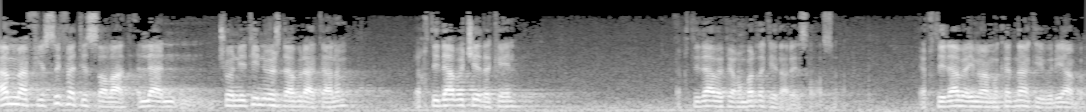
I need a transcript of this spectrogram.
أما في صفة الصلاة لا شونيتي نوجد أبرا كانم اقتداء بشي ذكين اقتداء بفيغمبر ذكيت عليه الصلاة والسلام اقتداء بإمامك ناكي بريابة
